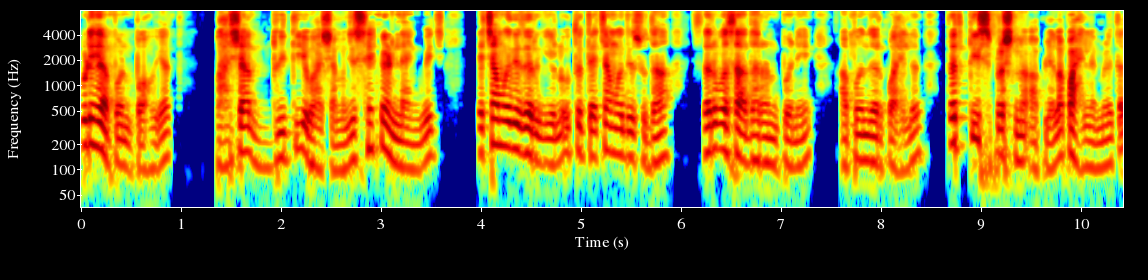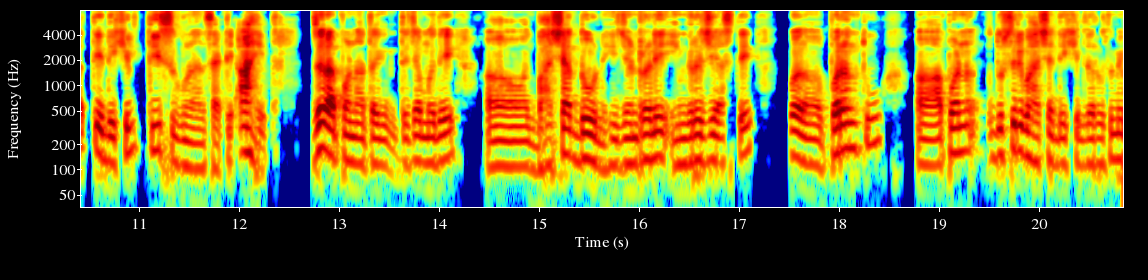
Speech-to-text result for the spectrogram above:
पुढे आपण पाहूयात भाषा द्वितीय भाषा म्हणजे सेकंड लँग्वेज त्याच्यामध्ये जर गेलो तर त्याच्यामध्ये सुद्धा सर्वसाधारणपणे आपण जर पाहिलं तर तीस प्रश्न आपल्याला पाहायला मिळतात. ते देखील तीस गुणांसाठी आहेत. जर आपण आता त्याच्यामध्ये भाषा दोन ही जनरली इंग्रजी असते. प परंतु आपण दुसरी भाषा देखील जर तुम्ही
